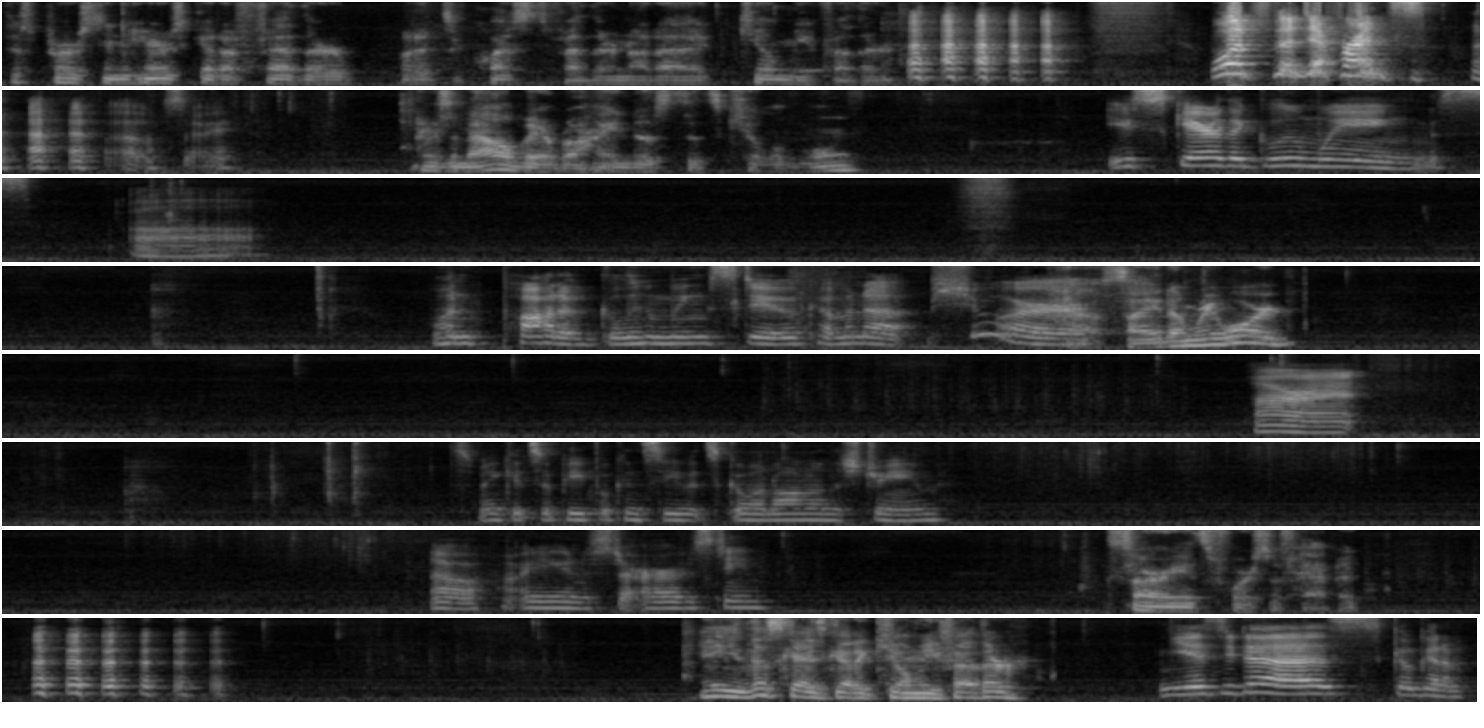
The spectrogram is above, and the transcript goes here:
This person here's got a feather, but it's a quest feather, not a kill me feather. What's the difference? oh, sorry. There's an owlbear behind us that's killable. You scare the gloom wings. Aw. One pot of glooming stew coming up. Sure. House item reward. Alright. Let's make it so people can see what's going on on the stream. Oh, are you going to start harvesting? Sorry, it's force of habit. Hey, this guy's got a kill me feather. yes, he does. Go get him.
